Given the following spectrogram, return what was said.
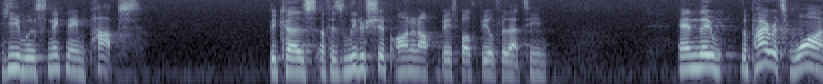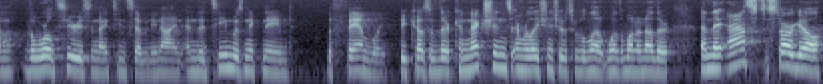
he was nicknamed Pops because of his leadership on and off the baseball field for that team. And they, the Pirates won the World Series in 1979, and the team was nicknamed the family because of their connections and relationships with one another. And they asked Stargell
